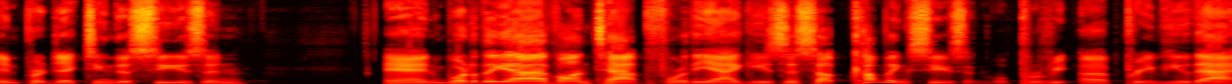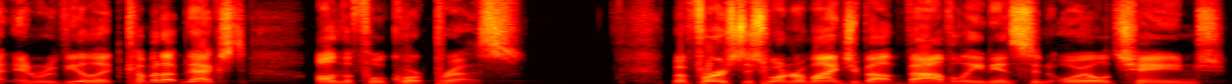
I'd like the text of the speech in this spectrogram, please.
in predicting the season? And what do they have on tap for the Aggies this upcoming season? We'll pre- uh, preview that and reveal it coming up next on the Full Court Press. But first, just want to remind you about Valvoline Instant Oil Change,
